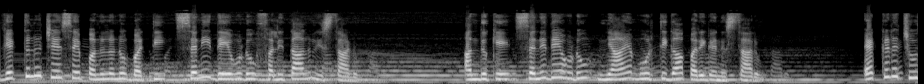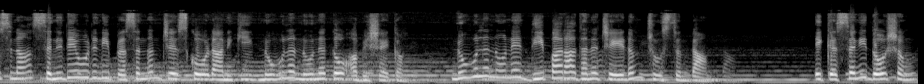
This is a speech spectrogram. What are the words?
వ్యక్తులు చేసే పనులను బట్టి శని దేవుడు ఫలితాలు ఇస్తాడు. అందుకే శనిదేవుడు న్యాయమూర్తిగా పరిగణిస్తారు. ఎక్కడ చూసినా శనిదేవుడిని ప్రసన్నం చేసుకోవడానికి నువ్వుల నూనెతో అభిషేకం. నువ్వుల నూనె దీపారాధన చేయడం చూస్తుంటాం. ఇక శని దోషం.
